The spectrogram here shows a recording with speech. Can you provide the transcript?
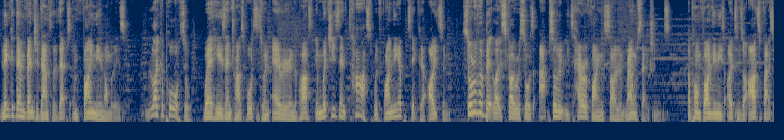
Link could then venture down to the depths and find the anomalies, like a portal, where he is then transported to an area in the past in which he is then tasked with finding a particular item. Sort of a bit like Skyward Sword's absolutely terrifying Silent Realm sections. Upon finding these items or artifacts,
